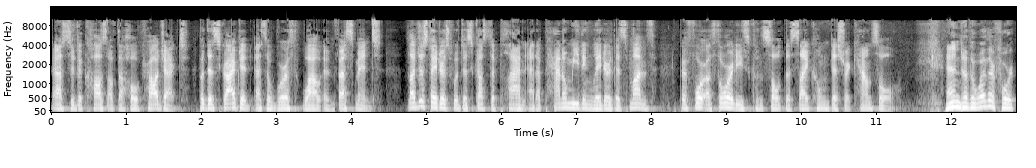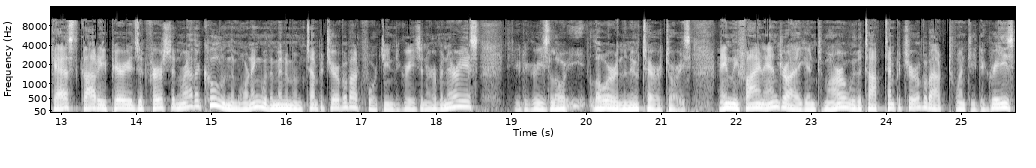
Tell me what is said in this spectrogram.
as to the cost of the whole project, but described it as a worthwhile investment. Legislators will discuss the plan at a panel meeting later this month before authorities consult the Sai Kung District Council. And to the weather forecast, cloudy periods at first and rather cool in the morning with a minimum temperature of about 14 degrees in urban areas, a few degrees lower, lower in the new territories. Mainly fine and dry again tomorrow with a top temperature of about 20 degrees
